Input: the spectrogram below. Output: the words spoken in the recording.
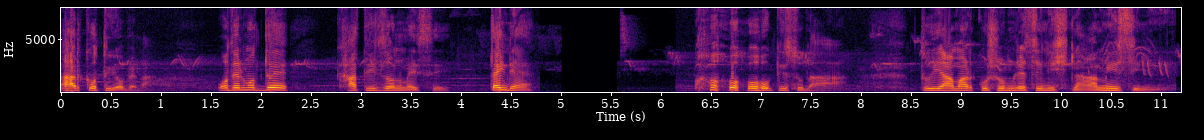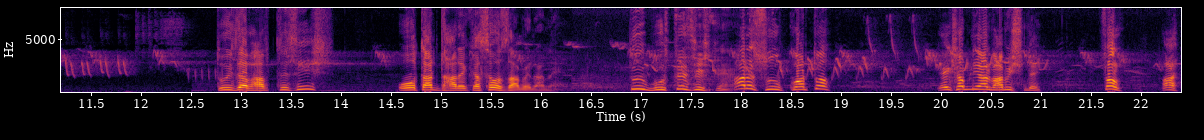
আর ক্ষতি হবে না। ওদের মধ্যে খাতি জন্মাইছে তাই না? ও কিছু না। তুই আমার কুসুম রে চিনিস না আমি চিনি। তুই যা ভাবতেছিস ও তার ধারে কাছেও যাবে না নে। তুই বুঝতেছিস না। আরে চুপ কর তো। এইসব নিয়ে আর ভাবিস নে। চল আয়।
